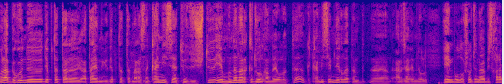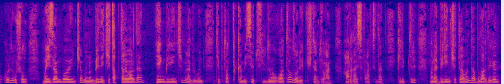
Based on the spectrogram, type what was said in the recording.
Мына бүгүн э, депутаттар атайын депутаттардын арасында комиссия түзүштү эми мындан аркы жол кандай болот комиссия эмне кылат анан э, ар жагы эмне болот? Эми бул ошол жанагы биз карап көрдүк ушул мыйзам боюнча мунун бир нече этаптары бар да эң биринчи мына бүгүн депутаттык комиссия түзүлдү деп угуп атабыз он эки кишиден турган. Ар кайсы фракциядан кириптир мына биринчи этабында булар деген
